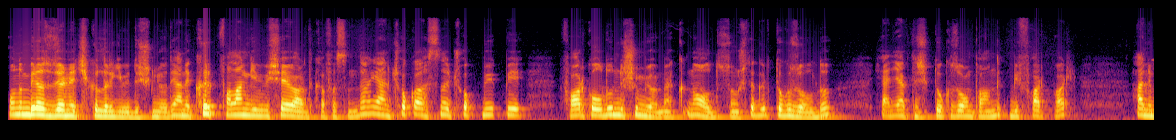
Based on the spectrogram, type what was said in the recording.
onun biraz üzerine çıkılır gibi düşünüyordu. Yani 40 falan gibi bir şey vardı kafasında. Yani çok aslında çok büyük bir fark olduğunu düşünmüyorum. Yani ne oldu sonuçta 49 oldu. Yani yaklaşık 9-10 poundlık bir fark var. Hani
